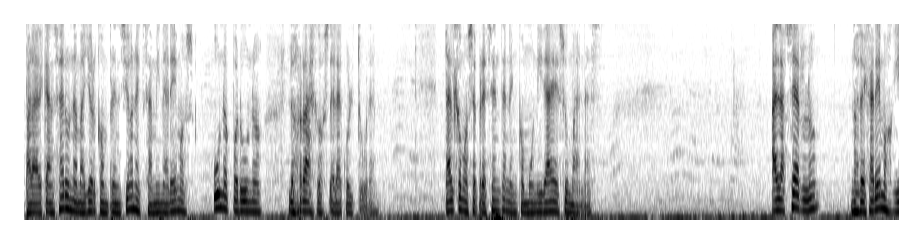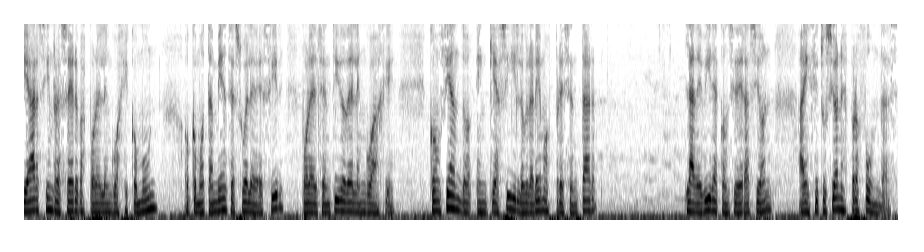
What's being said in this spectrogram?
Para alcanzar una mayor comprensión examinaremos uno por uno los rasgos de la cultura, tal como se presentan en comunidades humanas. Al hacerlo, nos dejaremos guiar sin reservas por el lenguaje común, o como también se suele decir, por el sentido del lenguaje, confiando en que así lograremos presentar la debida consideración a instituciones profundas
